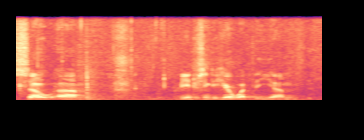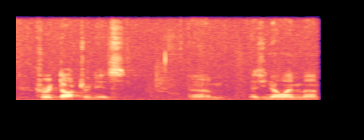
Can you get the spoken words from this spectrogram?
so um, it'd be interesting to hear what the um, current doctrine is. Um, As you know, I'm going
